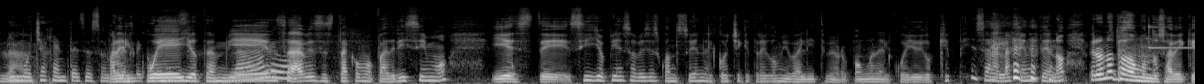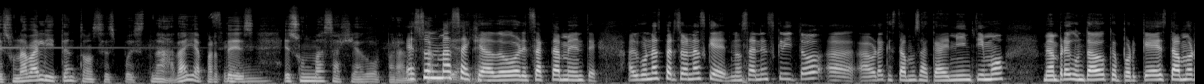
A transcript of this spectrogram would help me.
Y mucha gente se sorprende. Para el cuello también, ¿sabes? Está como padrísimo. Y este, sí, yo pienso a veces cuando estoy en el coche que traigo mi balita y me lo pongo en el cuello, digo, ¿qué pensará la gente, no? Pero no todo el mundo sabe que es una balita, entonces pues nada, y aparte es, es un masajeador para mí. Es un ¿eh? masajeador, exactamente. Algunas personas que nos han escrito, ahora que estamos acá en íntimo, me han preguntado que por qué estamos,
